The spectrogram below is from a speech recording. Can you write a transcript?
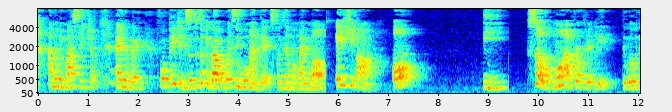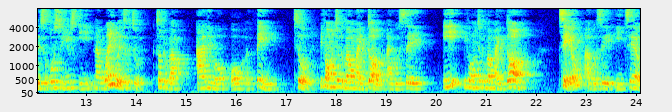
I know we mass teacher. Anyway, for pidgin, so to talk about wetin woman gets, for example, my mom, HGR or E. So more appropriately, the way we're supposed to use E. Now when we talk to talk about animal or a thing, so if I want to talk about my dog, I will say E. If I want to talk about my dog tail, I will say E tail.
